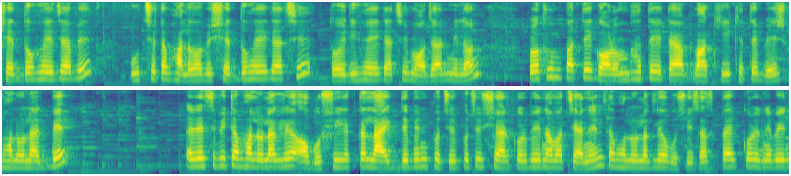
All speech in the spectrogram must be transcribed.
সেদ্ধ হয়ে যাবে। উচ্ছেটা ভালোভাবে সেদ্ধ হয়ে গেছে, তৈরি হয়ে গেছে মজার মিলন। প্রথম পাতে গরম ভাতে এটা মাখিয়ে খেতে বেশ ভালো লাগবে। রেসিপিটা ভালো লাগলে অবশ্যই একটা লাইক দেবেন, প্রচুর প্রচুর শেয়ার করবেন। আমার চ্যানেলটা ভালো লাগলে অবশ্যই সাবস্ক্রাইব করে নেবেন।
